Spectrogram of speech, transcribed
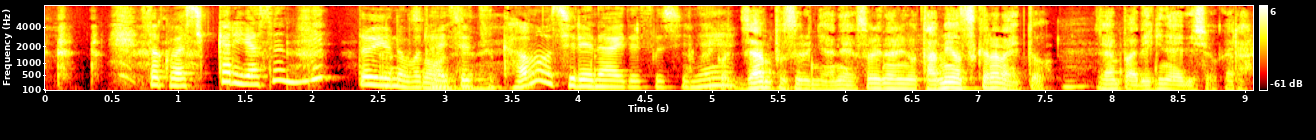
そこはしっかり休んでというのも大切かもしれないですしねジャンプするにはねそれなりのためを作らないとジャンプはできないでしょうから。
